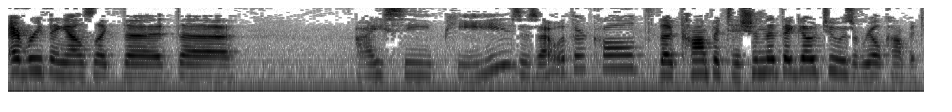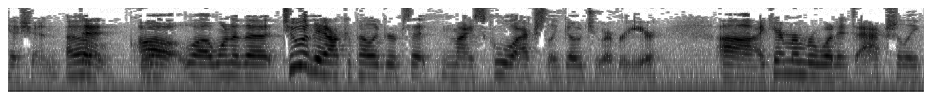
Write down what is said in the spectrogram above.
everything else like the the ICPs is that what they're called? The competition that they go to is a real competition. Oh, that, cool. uh, well, one of the two of the acapella groups at my school actually go to every year. Uh, I can't remember what it's actually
